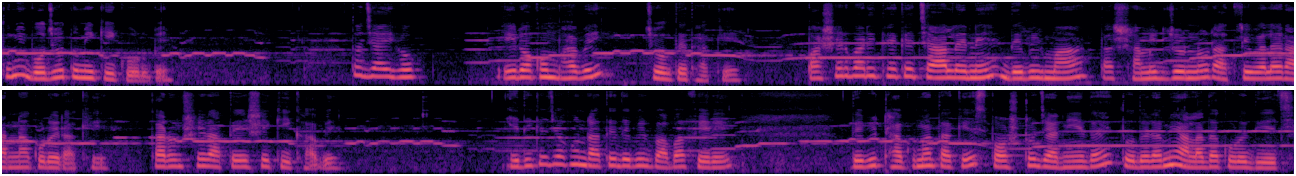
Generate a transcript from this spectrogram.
তুমি বোঝো তুমি কি করবে? তো যাই হোক, এরকমভাবেই চলতে থাকে। পাশের বাড়ি থেকে চাল এনে দেবীর মা তার স্বামীর জন্য রাত্রিবেলায় রান্না করে রাখে, কারণ সে রাতে এসে কি খাবে। এদিকে যখন রাতে দেবীর বাবা ফেরে, দেবীর ঠাকুমা তাকে স্পষ্ট জানিয়ে দেয়, তোদের আমি আলাদা করে দিয়েছি,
